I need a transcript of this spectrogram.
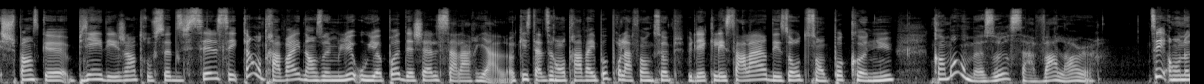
je pense que bien des gens trouvent ça difficile, c'est quand on travaille dans un milieu où il n'y a pas d'échelle salariale. OK? C'est-à-dire, on travaille pas pour la fonction publique. Les salaires des autres sont pas connus. Comment on mesure sa valeur? Tu sais, on a,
